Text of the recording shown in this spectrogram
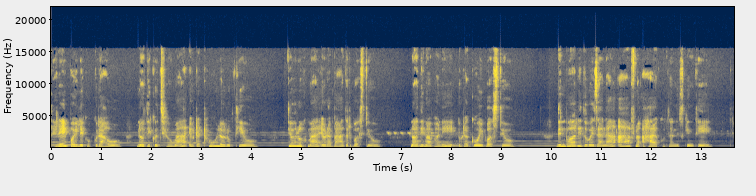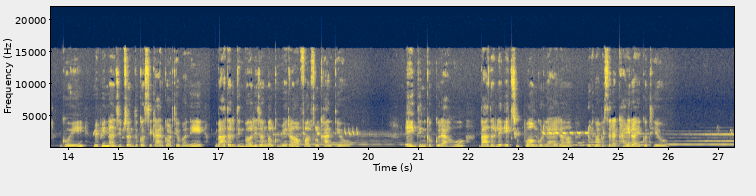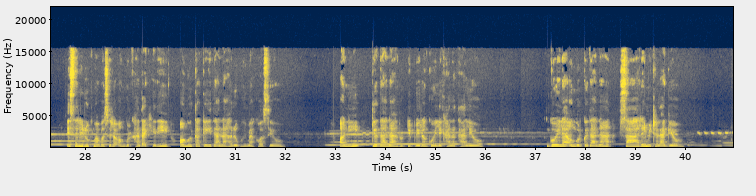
धेरै पहिलेको कुरा हो। नदीको छेउमा एउटा ठुलो रुख थियो। त्यो रुखमा एउटा बाँदर बस्थ्यो। नदीमा भने एउटा गोई बस्थ्यो। दिनभरि दुवैजना आफ्नो आहार खोज्न निस्किन्थे। गोई विभिन्न जीवजन्तुको शिकार गर्थ्यो भने बाँदर दिनभरि जङ्गल घुमेर फलफुल खान्थ्यो। एक दिनको कुरा हो बाँदरले एक छुप्पो अङ्गुर ल्याएर रुखमा बसेर खाइरहेको थियो। यसरी रुखमा बसेर अङ्गुर खाँदाखेरि अङ्गुरका केही दानाहरू भुइँमा खस्यो। अनि त्यो दानाहरू टिपेर गोइले खान थाल्यो। गोइलाई अङ्गुरको दाना साह्रै मिठो लाग्यो।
